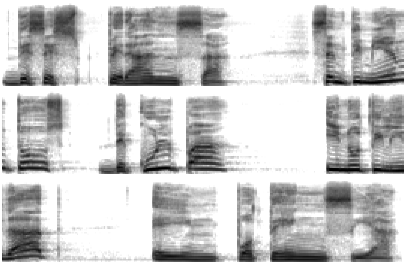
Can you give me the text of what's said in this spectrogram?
desesperanza, sentimientos de culpa, inutilidad e impotencia.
